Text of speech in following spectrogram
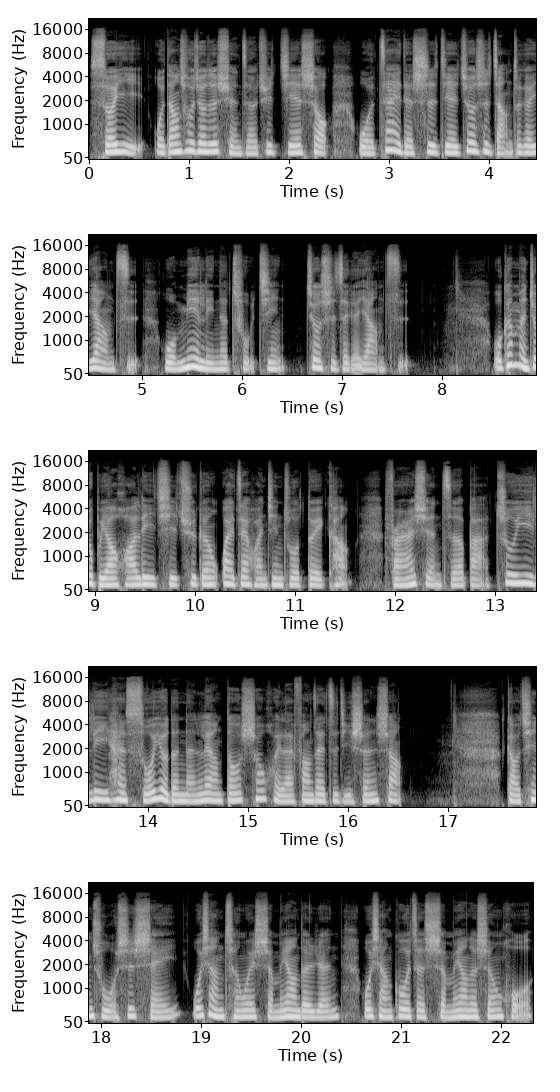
所以我当初就是选择去接受，我在的世界就是长这个样子，我面临的处境就是这个样子。我根本就不要花力气去跟外在环境做对抗，反而选择把注意力和所有的能量都收回来，放在自己身上。搞清楚我是谁，我想成为什么样的人，我想过着什么样的生活，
